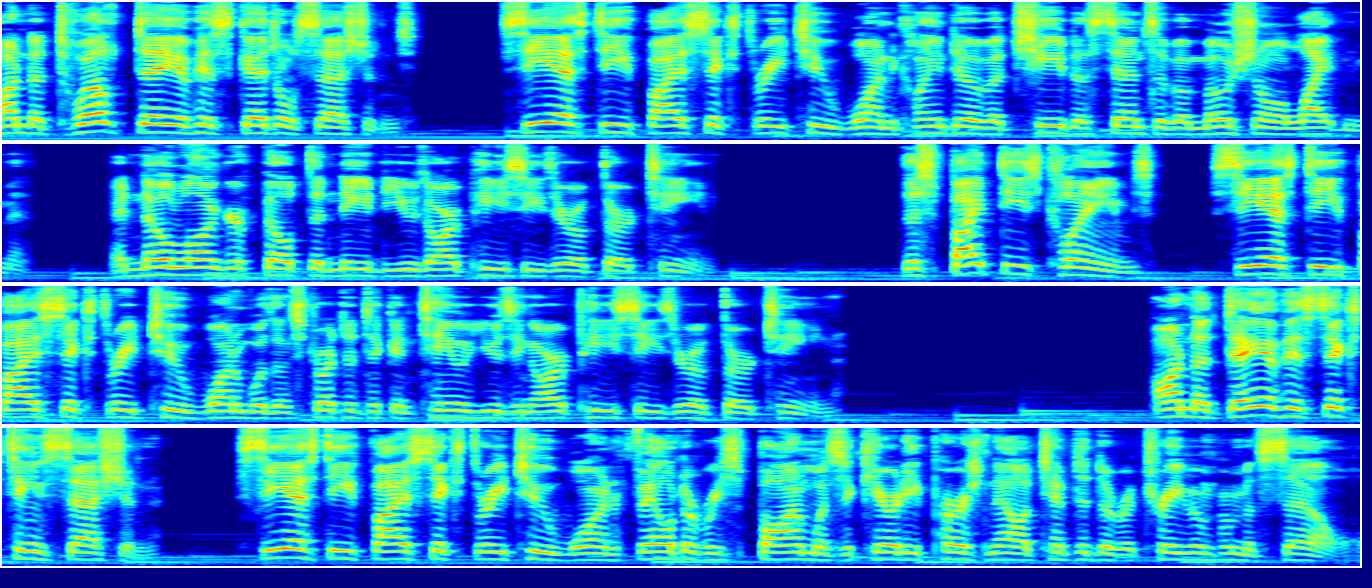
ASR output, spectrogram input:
On the twelfth day of his scheduled sessions, CSD-56321 claimed to have achieved a sense of emotional enlightenment, and no longer felt the need to use RPC-013. Despite these claims, CSD-56321 was instructed to continue using RPC-013. On the day of his 16th session, CSD-56321 failed to respond when security personnel attempted to retrieve him from his cell.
